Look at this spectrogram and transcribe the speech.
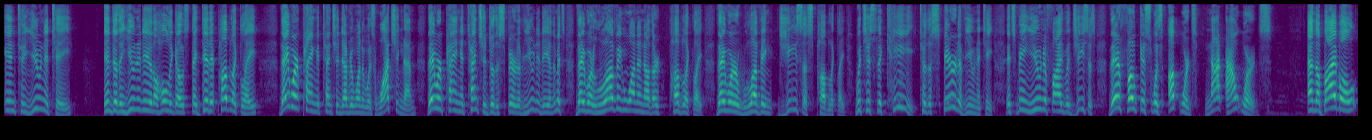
into unity, into the unity of the Holy Ghost. They did it publicly they weren't paying attention to everyone who was watching them. They were paying attention to the spirit of unity in the midst. They were loving one another publicly. They were loving Jesus publicly, which is the key to the spirit of unity. It's being unified with Jesus. Their focus was upwards, not outwards. And the Bible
